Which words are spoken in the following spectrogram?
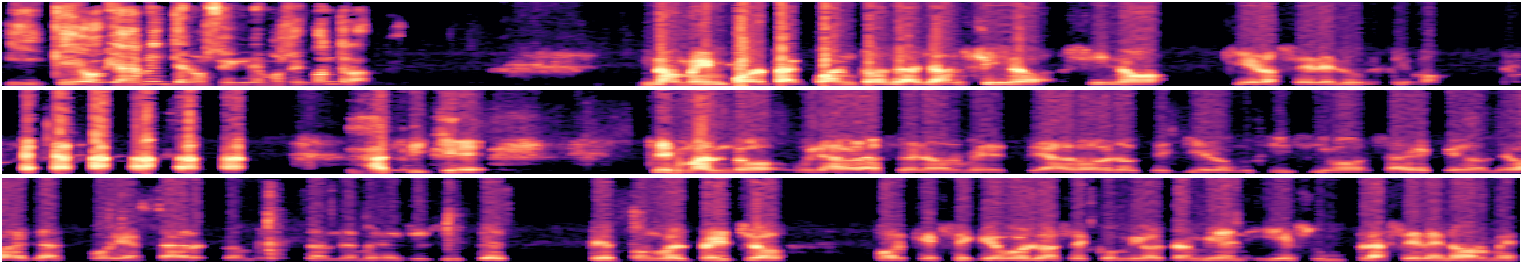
y que obviamente nos seguiremos encontrando. No me importa cuántos hayan sido, sino quiero ser el último. Así que te mando un abrazo enorme, te adoro, te quiero muchísimo, sabes que donde vayas voy a estar, donde, donde me necesites, te pongo el pecho, porque sé que vos lo haces conmigo también y es un placer enorme.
